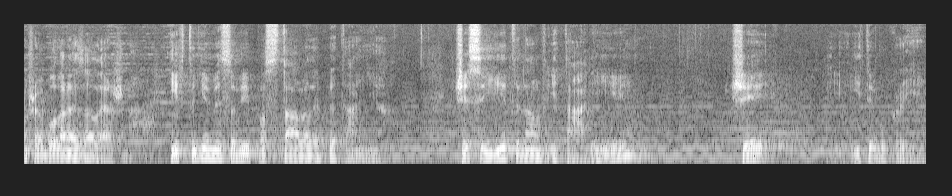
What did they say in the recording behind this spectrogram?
вже була незалежна. І тоді ми собі поставили питання, чи сидіти нам в Італії, чи йти в Україну.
